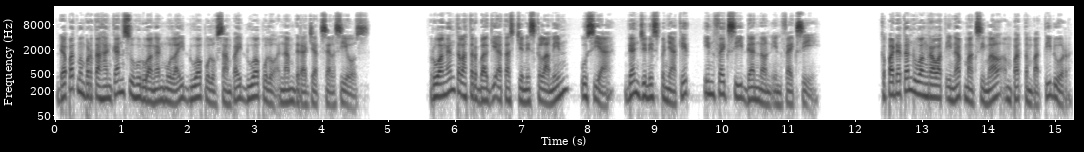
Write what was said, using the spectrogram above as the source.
Dapat mempertahankan suhu ruangan mulai 20-26 derajat Celcius. Ruangan telah terbagi atas jenis kelamin, usia, dan jenis penyakit, infeksi dan non-infeksi. Kepadatan ruang rawat inap maksimal 4 tempat tidur,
